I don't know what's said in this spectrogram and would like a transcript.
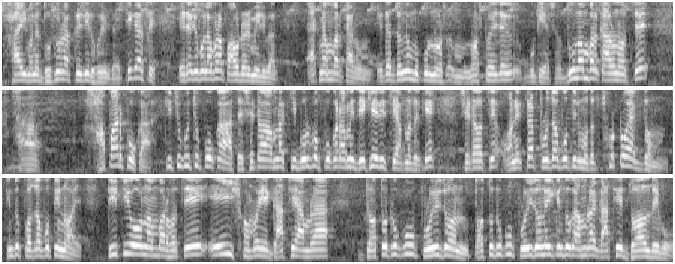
ছাই মানে ধূসর আকৃতির হয়ে যায়, ঠিক আছে? এটাকে বলে আমরা পাউডার মিলিবাগ। এক নাম্বার কারণ, এটার জন্য মুকুল নষ্ট- হয়ে যায়, গুটি আসে। দু নম্বর কারণ হচ্ছে হাপার পোকা, কিছু কিছু পোকা আছে, সেটা আমরা কি বলব? পোকাটা আমি দেখিয়ে দিচ্ছি আপনাদেরকে। সেটা হচ্ছে অনেকটা প্রজাপতির মতো, ছোট একদম, কিন্তু প্রজাপতি নয়। তৃতীয় নাম্বার হচ্ছে, এই সময়ে গাছে আমরা যতটুকু প্রয়োজন, ততটুকু প্রয়োজনেই কিন্তু আমরা গাছে জল দেব।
